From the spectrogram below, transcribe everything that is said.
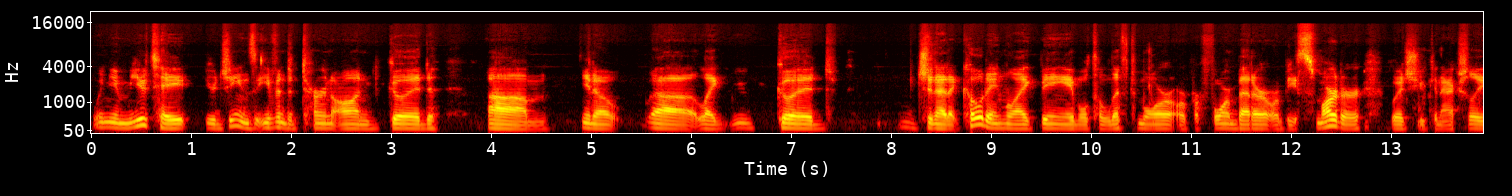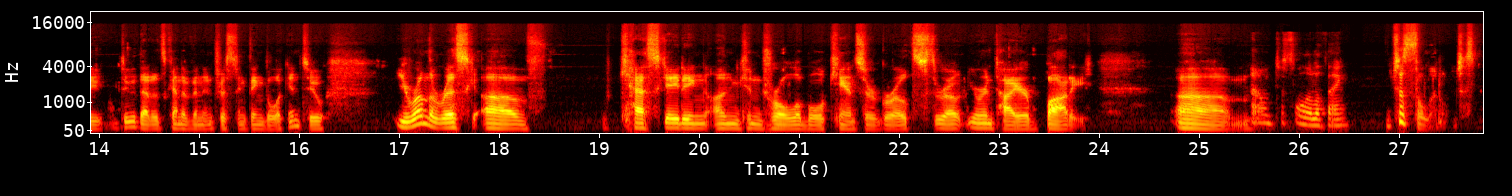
when you mutate your genes, even to turn on good, um, you know, uh, like good genetic coding, like being able to lift more or perform better or be smarter, which you can actually do that. It's kind of an interesting thing to look into. You run the risk of cascading uncontrollable cancer growths throughout your entire body. Um, no, just a little thing. just a little, just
